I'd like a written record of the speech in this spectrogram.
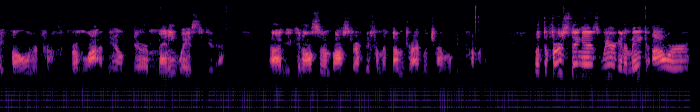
iPhone or from from you know there are many ways to do that. Um, you can also emboss directly from a thumb drive, which I will be covering. But the first thing is we are going to make our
